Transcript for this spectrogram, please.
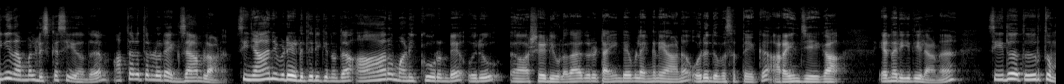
ഇനി നമ്മൾ ഡിസ്കസ് ചെയ്യുന്നത് അത്തരത്തിലുള്ള ഒരു എക്സാമ്പിളാണ് സി ഞാൻ ഇവിടെ എടുത്തിരിക്കുന്നത് ആറ് മണിക്കൂറിന്റെ ഒരു ഷെഡ്യൂൾ അതായത് ഒരു ടൈം ടേബിൾ എങ്ങനെയാണ് ഒരു ദിവസത്തേക്ക് അറേഞ്ച് ചെയ്യുക എന്ന രീതിയിലാണ്. സി ഇത് തീർത്തും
